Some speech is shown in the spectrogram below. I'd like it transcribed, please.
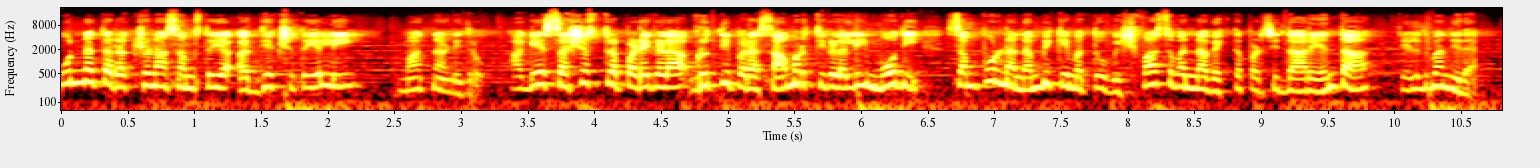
ಉನ್ನತ ರಕ್ಷಣಾ ಸಂಸ್ಥೆಯ ಅಧ್ಯಕ್ಷತೆಯಲ್ಲಿ ಮಾತನಾಡಿದರು. ಹಾಗೆ ಸಶಸ್ತ್ರ ಪಡೆಗಳ ವೃತ್ತಿಪರ ಸಾಮರ್ಥ್ಯಗಳಲ್ಲಿ ಮೋದಿ ಸಂಪೂರ್ಣ ನಂಬಿಕೆ ಮತ್ತು ವಿಶ್ವಾಸವನ್ನ ವ್ಯಕ್ತಪಡಿಸಿದ್ದಾರೆ ಅಂತ ತಿಳಿದುಬಂದಿದೆ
